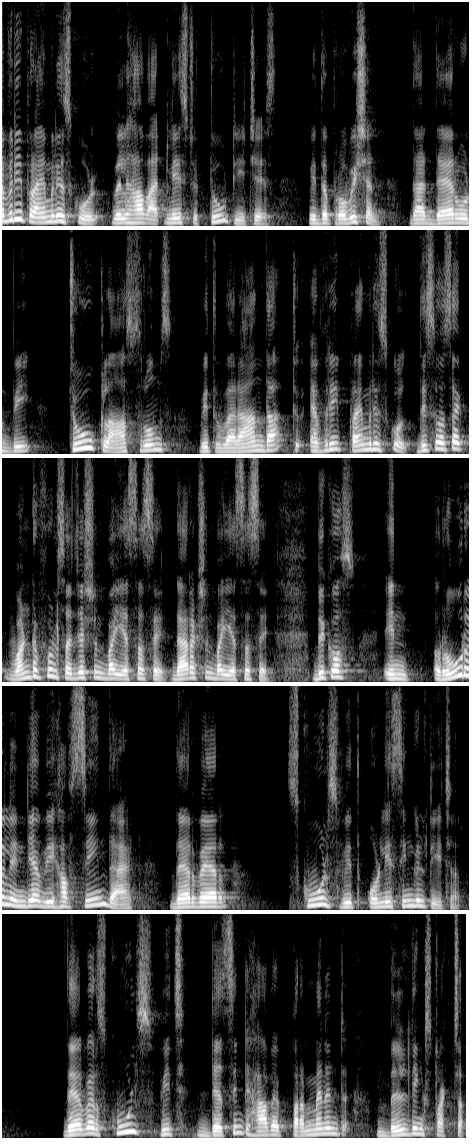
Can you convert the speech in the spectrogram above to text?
every primary school will have at least two teachers with the provision that there would be two classrooms with veranda to every primary school. This was a wonderful suggestion by SSA, direction by SSA because in rural India we have seen that there were schools with only single teacher there were schools which doesn't have a permanent building structure.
